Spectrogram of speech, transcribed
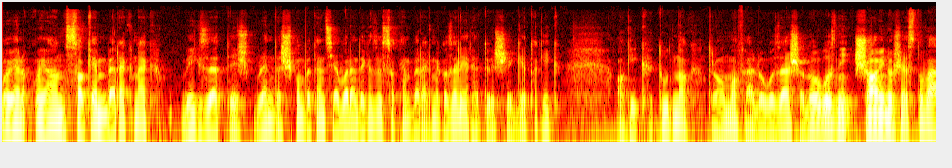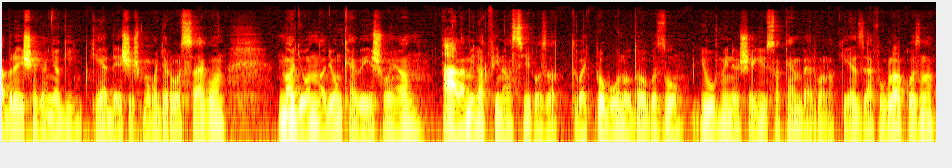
Olyan, olyan szakembereknek végzett és rendes kompetenciával rendelkező szakembereknek az elérhetőségét, akik, akik tudnak traumafeldolgozásra dolgozni. Sajnos ez továbbra is egy anyagi kérdés is ma Magyarországon. Nagyon-nagyon kevés olyan államilag finanszírozott vagy próbónó dolgozó jó minőségű szakember van, aki ezzel foglalkozna.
